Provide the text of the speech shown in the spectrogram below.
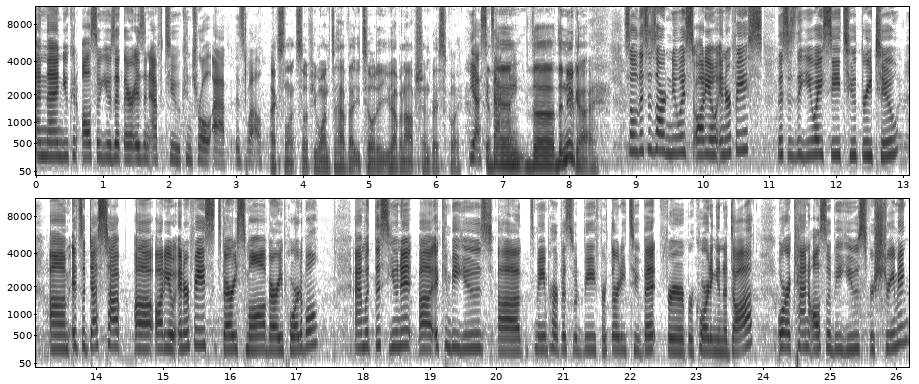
and then you can also use it. There is an F2 control app as well. Excellent. So if you wanted to have that utility, you have an option basically. Yes, exactly. And then the the new guy. So this is our newest audio interface. This is the UAC 232. Um, it's a desktop uh, audio interface. It's very small, very portable. And with this unit, uh, it can be used, uh, its main purpose would be for 32-bit for recording in a DAW, or it can also be used for streaming.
